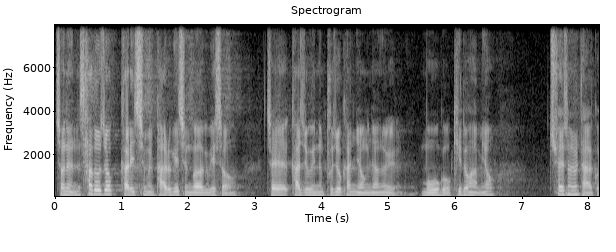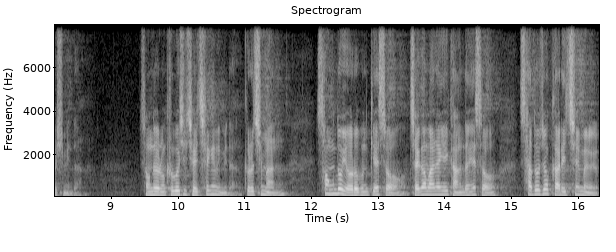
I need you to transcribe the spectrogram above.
저는 사도적 가르침을 바르게 증거하기 위해서 제 가지고 있는 부족한 역량을 모으고 기도하며 최선을 다할 것입니다. 성도 여러분, 그것이 제 책임입니다. 그렇지만 성도 여러분께서 제가 만약에 강당에서 사도적 가르침을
